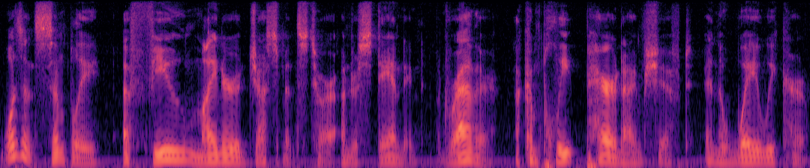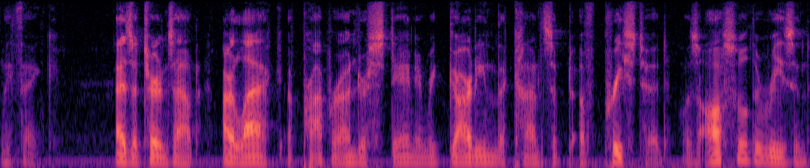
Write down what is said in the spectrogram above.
wasn't simply a few minor adjustments to our understanding, but rather a complete paradigm shift in the way we currently think. As it turns out, our lack of proper understanding regarding the concept of priesthood was also the reason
